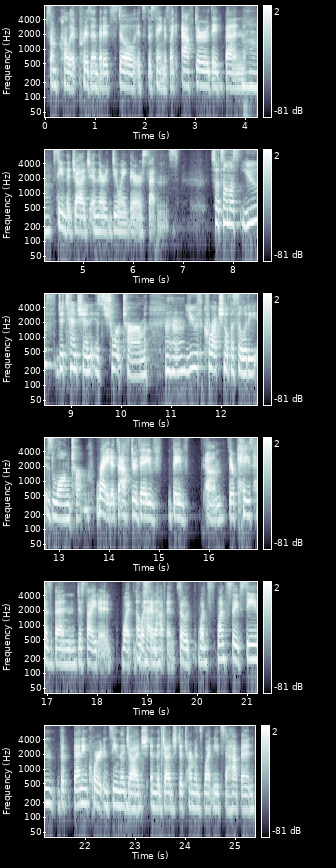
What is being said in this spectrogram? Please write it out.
some call it prison but it's still it's the same it's like after they've been seen the judge and they're doing their sentence So it's almost youth detention is short term, youth correctional facility is long term. right. It's after they've they've um, their case has been decided what what's going to happen. So once once they've seen the been in court and seen the judge and the judge determines what needs to happen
